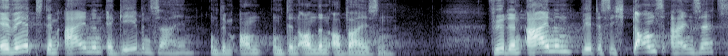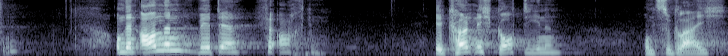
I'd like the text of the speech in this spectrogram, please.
Er wird dem einen ergeben sein und, dem, und den anderen abweisen. Für den einen wird er sich ganz einsetzen und den anderen wird er verachten. Ihr könnt nicht Gott dienen und zugleich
